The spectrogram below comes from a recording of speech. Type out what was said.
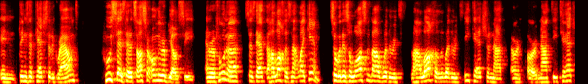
in things attached to the ground, who says that it's also only Rabbi Yossi? And Rav Huna says that the halacha is not like him. So where there's a loss involved, whether it's the halacha, whether it's detached or not, or, or not detached,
